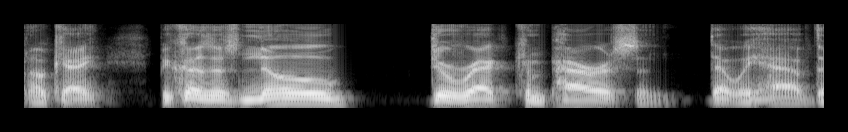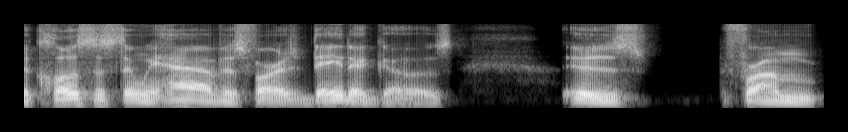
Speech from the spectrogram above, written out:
Okay? Because there's no direct comparison that we have. The closest thing we have as far as data goes is from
